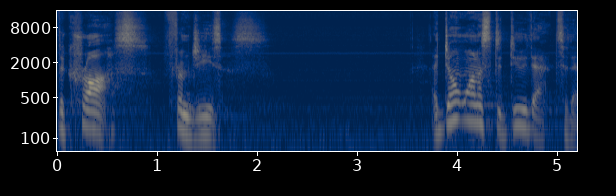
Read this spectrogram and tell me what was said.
the cross from Jesus. I don't want us to do that today.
